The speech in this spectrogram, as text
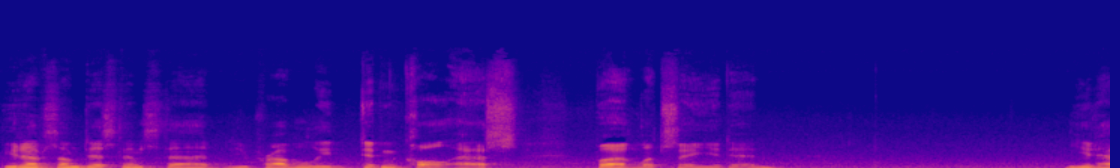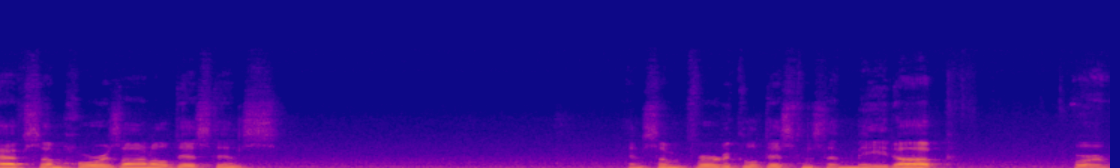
you'd have some distance that you probably didn't call s, but let's say you did. You'd have some horizontal distance and some vertical distance that made up or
